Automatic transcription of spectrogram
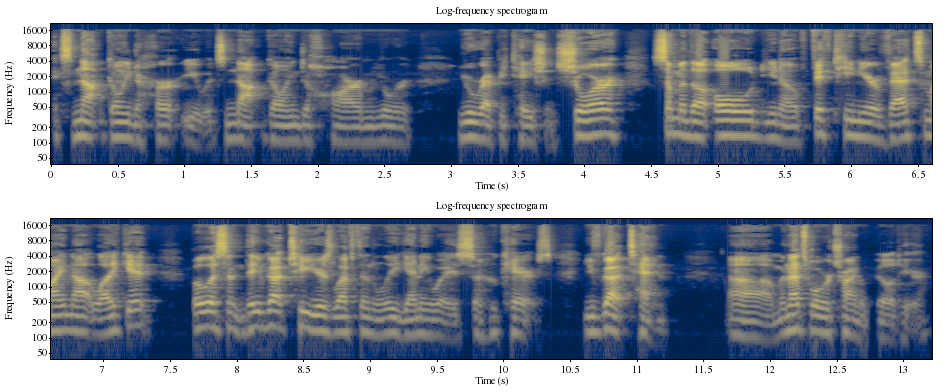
it's not going to hurt you. It's not going to harm your your reputation sure some of the old you know 15 year vets might not like it but listen, they've got two years left in the league anyways, so who cares? You've got ten, um, and that's what we're trying to build here.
